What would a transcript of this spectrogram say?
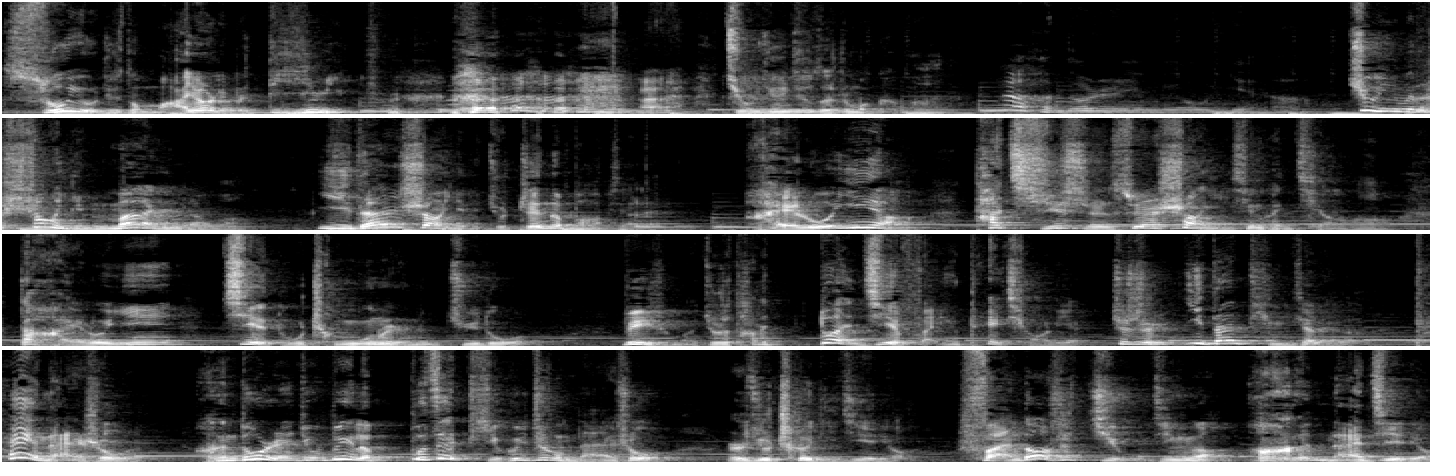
所有这种麻药里边第一名。哎，酒精就是这么可怕的。那很多人也没有瘾啊，就因为它上瘾慢，你知道吗？一旦上瘾就真的拔不下来。海洛因啊，它其实虽然上瘾性很强啊，但海洛因戒毒成功的人居多。为什么？就是它的断戒反应太强烈，就是一旦停下来了，太难受了。很多人就为了不再体会这种难受，而就彻底戒掉。反倒是酒精啊，很难戒掉，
